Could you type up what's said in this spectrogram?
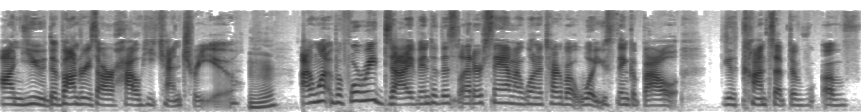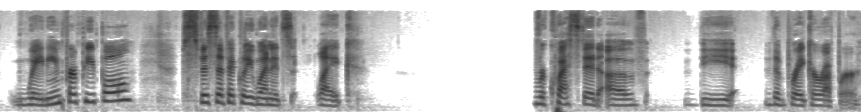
on you. The boundaries are how he can treat you. hmm I want before we dive into this letter, Sam. I want to talk about what you think about the concept of of waiting for people, specifically when it's like requested of the the breaker upper.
